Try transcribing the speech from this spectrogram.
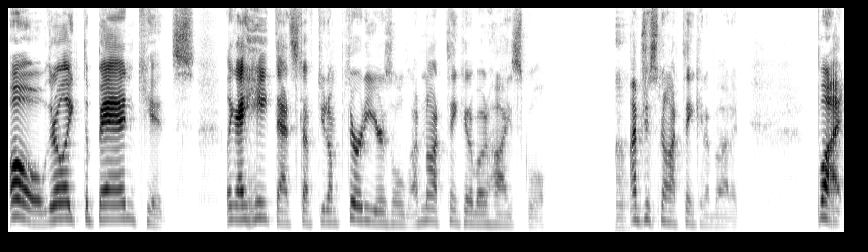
oh they're like the band kids. Like i hate that stuff dude. I'm 30 years old. I'm not thinking about high school. I'm just not thinking about it. But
